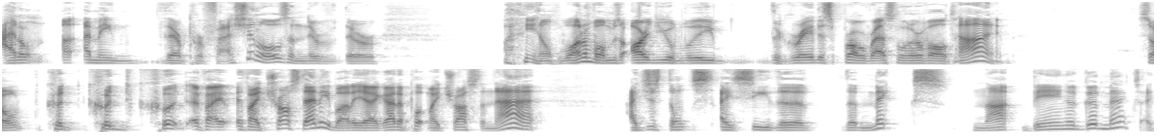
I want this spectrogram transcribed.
I don't I mean they're professionals and they're they're you know one of them is arguably the greatest pro wrestler of all time. So could could could if I if I trust anybody, I got to put my trust in that. I just don't. I see the the mix not being a good mix. I,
